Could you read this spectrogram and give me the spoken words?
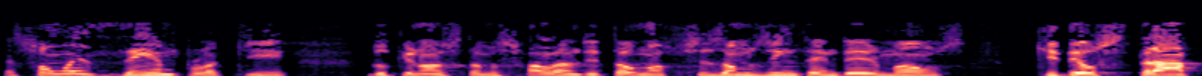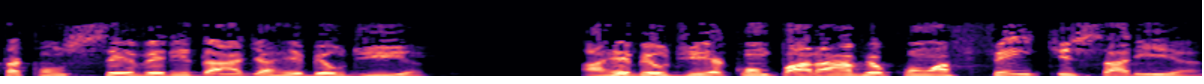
É só um exemplo aqui do que nós estamos falando. Então nós precisamos entender, irmãos, que Deus trata com severidade a rebeldia. A rebeldia é comparável com a feitiçaria.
